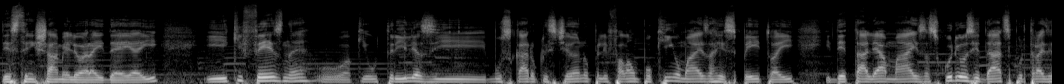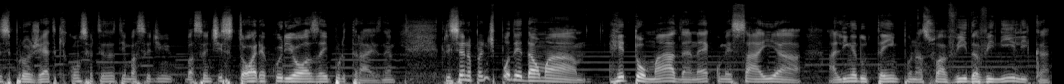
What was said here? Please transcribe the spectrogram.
destrinchar melhor a ideia aí e que fez, né, o, aqui o Trilhas e buscar o Cristiano para ele falar um pouquinho mais a respeito aí e detalhar mais as curiosidades por trás desse projeto que com certeza tem bastante, bastante história curiosa aí por trás, né? Cristiano, para a gente poder dar uma retomada, né, começar aí a, a linha do tempo na sua vida vinílica,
